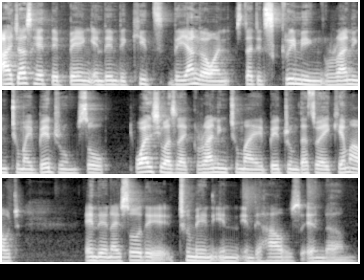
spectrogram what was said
I just heard the bang, and then the kids, the younger one, started screaming, running to my bedroom. So while she was like running to my bedroom, that's where I came out. And then I saw the two men in, in the house, and um,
